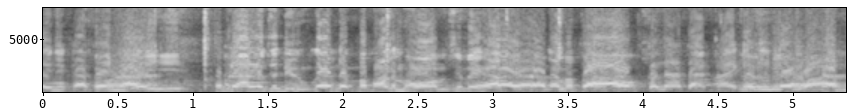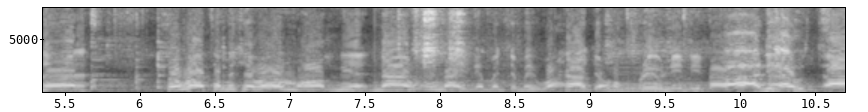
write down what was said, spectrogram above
ยนะครับเป็นด้วยอีกธรรมดาเราจะดื่มก็มะพร้าวน้ำหอมใช่ไหมครับใช่ครับน้ำมะพร้าวก็หน้าตาคล้ายกัแล้วลยเนื้อหวานนะฮะครับเพราะว่าถ้าไม่ใช่มะพร้าวหอมเนี่ยน้ำข้างในเนี่ยมันจะไม่หวานมันจะออกเปรี้ยวนิดๆครับอ่าอันนี้เอาอ่า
